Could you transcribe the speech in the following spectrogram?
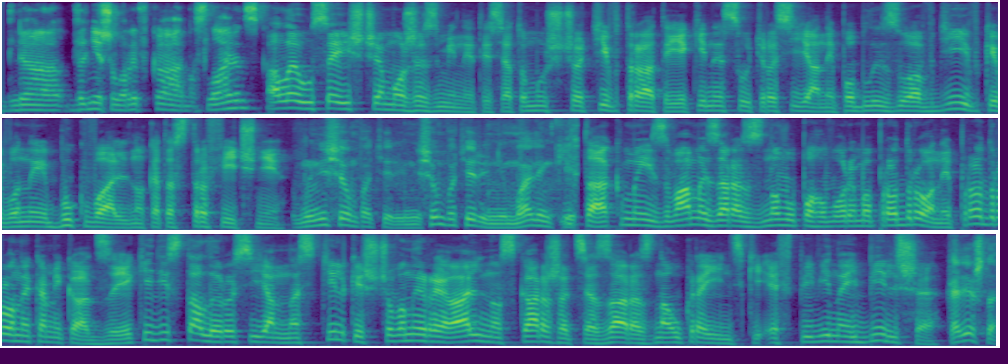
для дальнейшего рывка на Славянск. Але усе іще може змінитися, тому що ті втрати, які несуть росіяни поблизу Авдіївки, вони буквально катастрофічні. Мы несем потери, несем потери не І так, ми із вами зараз знову поговоримо про дрони, про дрони камікадзе, які дістали росіян настільки, що вони реально скаржаться зараз на українські FPV найбільше. Конечно,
